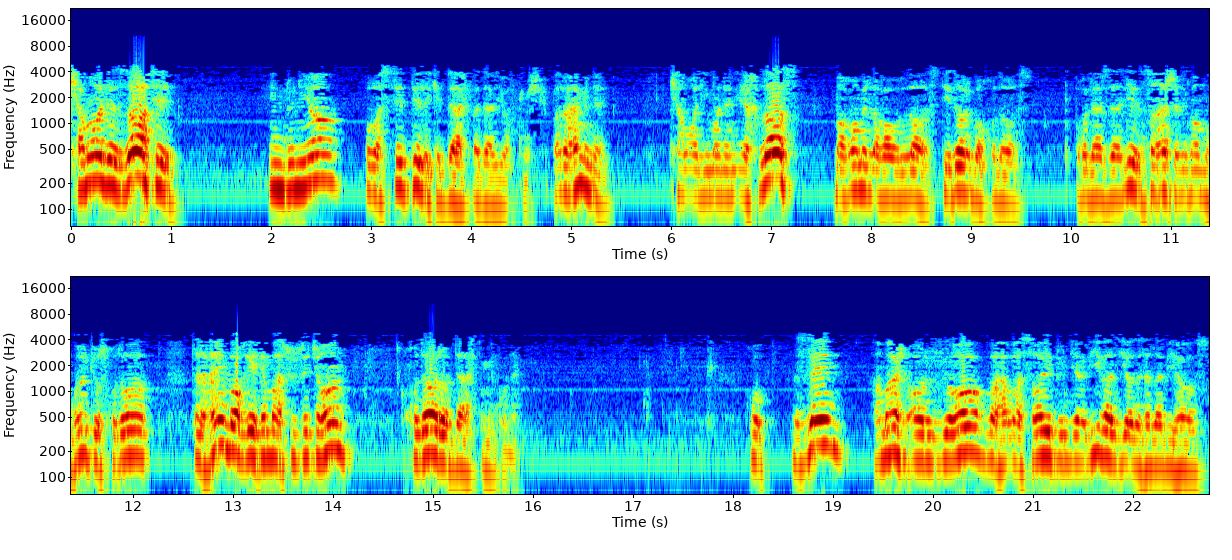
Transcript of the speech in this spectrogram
کمال ذات این دنیا واسطه دله که درک و دریافت میشه. برای همینه کمال ایمان یعنی اخلاص مقام لقاء الله است دیدار با خداست. به قول انسان هر نگاه می‌کنه جز خدا. در همین واقعیت محسوس جهان خدا را درک می‌کنه. خب زن همش آرزوها و حوثهای دنیوی و زیاده طلبی هاست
